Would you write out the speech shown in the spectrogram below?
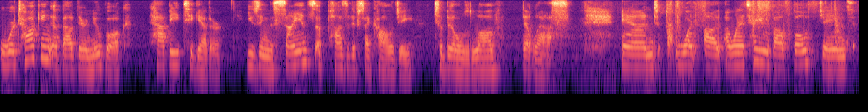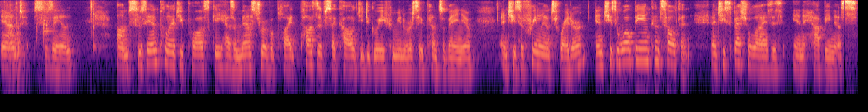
we're talking about their new book, Happy Together using the science of positive psychology to build love that lasts. And what uh, I want to tell you about both James and Suzann. Um, Suzann Pileggi Pawelski has a Master of Applied Positive Psychology degree from University of Pennsylvania, and she's a freelance writer, and she's a well-being consultant, and she specializes in happiness.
